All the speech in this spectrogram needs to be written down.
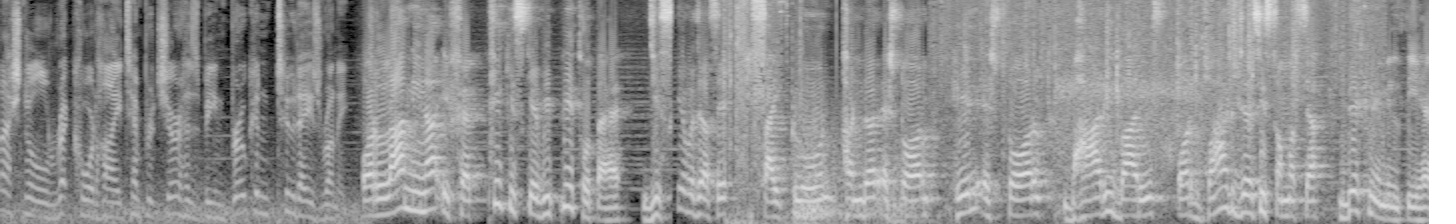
National record high temperature has been broken two days running. और ला नीना इफ़ेक्ट ठीक इसके विपरीत होता है जिसके वजह से साइक्लोन थंडर स्टॉर्म हेल स्टॉर्म भारी बारिश और बाढ़ जैसी समस्या देखने मिलती है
